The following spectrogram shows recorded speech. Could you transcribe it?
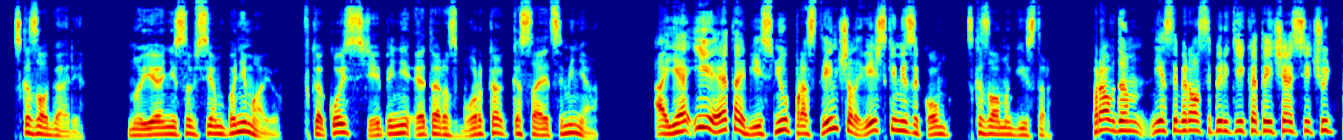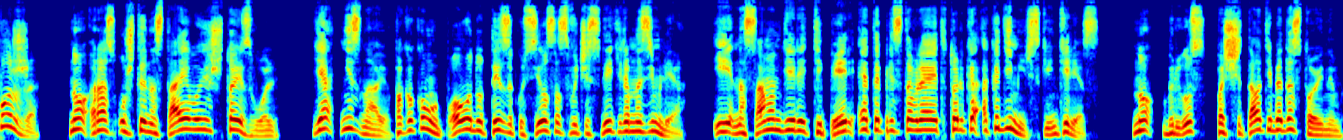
— сказал Гарри. «Но я не совсем понимаю, в какой степени эта разборка касается меня». «А я и это объясню простым человеческим языком», — сказал магистр. «Правда, я собирался перейти к этой части чуть позже, но раз уж ты настаиваешь, то изволь. Я не знаю, по какому поводу ты закусился с вычислителем на Земле, и на самом деле теперь это представляет только академический интерес. Но Брюс посчитал тебя достойным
